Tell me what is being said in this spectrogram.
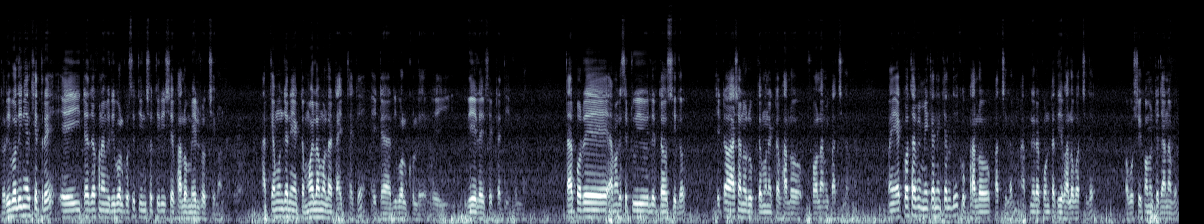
তো রিবলিংয়ের ক্ষেত্রে এইটা যখন আমি রিভল করছি, তিনশো তিরিশে ভালো মেল্ট হচ্ছিল না। আর কেমন জানি একটা ময়লা ময়লা টাইপ থাকে, এটা রিভলভ করলে ওই রিয়েল এফেক্টটা দিয়ে করলে। তারপরে আমার কাছে টু ইউলেরটাও ছিল। এটাও আশানুরূপ তেমন একটা ভালো ফল আমি পাচ্ছিলাম না। মানে এক কথা আমি মেকানিক্যাল দিয়ে খুব ভালো পাচ্ছিলাম। আপনারা কোনটা দিয়ে ভালো পাচ্ছিলেন? অবশ্যই কমেন্টে জানাবেন।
